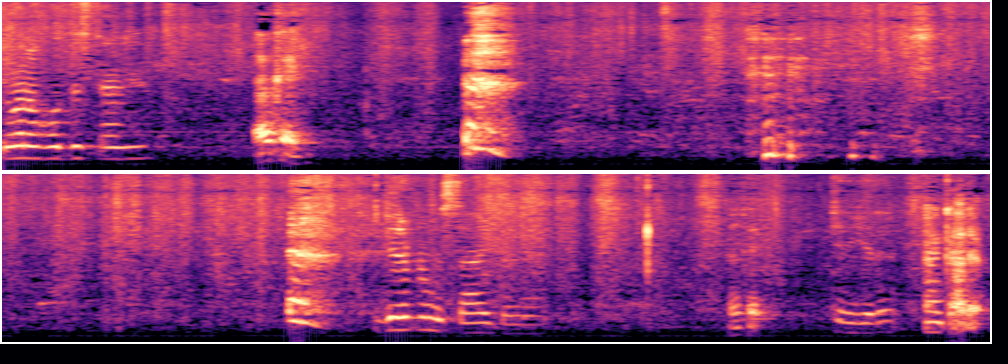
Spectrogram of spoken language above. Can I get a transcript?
You want to hold this down here? Okay. Get it from the side, then. Okay. Can you get it? I got it.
